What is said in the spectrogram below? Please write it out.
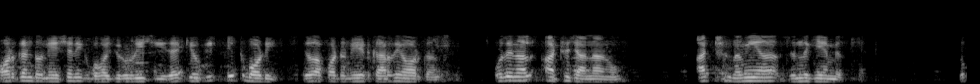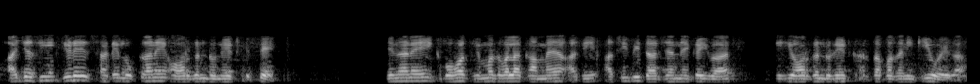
ਆਰਗਨ ਡੋਨੇਸ਼ਨ ਇੱਕ ਬਹੁਤ ਜ਼ਰੂਰੀ ਚੀਜ਼ ਹੈ ਕਿਉਂਕਿ ਇੱਕ ਬਾਡੀ ਜਦੋਂ ਆਪਾਂ ਡੋਨੇਟ ਕਰਦੇ ਹਾਂ ਆਰਗਨ ਉਹਦੇ ਨਾਲ 8 ਜਾਨਾਂ ਨੂੰ 8 ਨਵੀਆਂ ਜ਼ਿੰਦਗੀਆਂ ਮਿਲਦੀਆਂ। ਸੋ ਅੱਜ ਅਸੀਂ ਜਿਹੜੇ ਸਾਡੇ ਲੋਕਾਂ ਨੇ ਆਰਗਨ ਡੋਨੇਟ ਕੀਤੇ, ਜਿਨ੍ਹਾਂ ਨੇ ਇੱਕ ਬਹੁਤ ਹਿੰਮਤ ਵਾਲਾ ਕੰਮ ਹੈ, ਅਸੀਂ ਅਸੀਂ ਵੀ ਡਰ ਜਾਂਦੇ ਕਈ ਵਾਰ ਕਿ ਜੇ ਆਰਗਨ ਡੋਨੇਟ ਕਰਤਾ ਪਤਾ ਨਹੀਂ ਕੀ ਹੋਏਗਾ।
